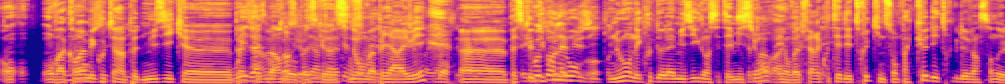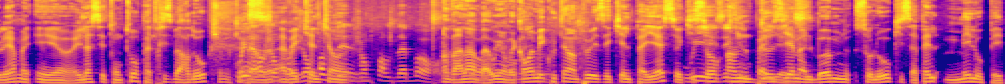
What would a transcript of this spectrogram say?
on, on va quand Non, même écouter un peu de musique euh, Oui, Patrice Bardot parce que sinon on va pas y arriver. Bon. Euh, parce que du coup nous, on- nous on écoute de la musique dans cette émission et on va te faire écouter des trucs qui ne sont pas que des trucs de Vincent Delerme et, euh, et là c'est ton tour Patrice Bardot euh, avec quelqu'un. J'en parle d'abord. Ah bah là, bah oui, on va quand même écouter un peu Ézéchiel Payès qui sort un deuxième album solo qui s'appelle Mélopée.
